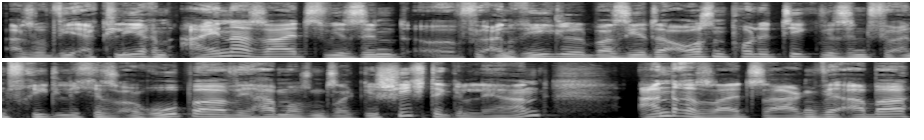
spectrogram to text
also wir erklären einerseits, wir sind äh, für eine regelbasierte Außenpolitik, wir sind für ein friedliches Europa, wir haben aus unserer Geschichte gelernt. Andererseits sagen wir aber,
